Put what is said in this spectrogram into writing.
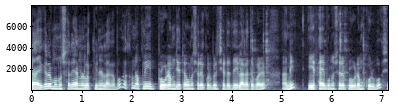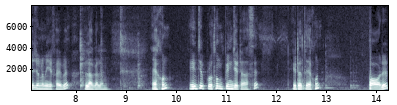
ডায়াগ্রাম অনুসারে অ্যানালগ পিনে লাগাবো। এখন আপনি প্রোগ্রাম যেটা অনুসারে করবেন সেটাতেই লাগাতে পারেন। আমি এ ফাইভ অনুসারে প্রোগ্রাম করব, সেজন্য আমি এ ফাইভে লাগালাম। এখন এই যে প্রথম পিন যেটা আছে, এটাতে এখন পাওয়ারের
